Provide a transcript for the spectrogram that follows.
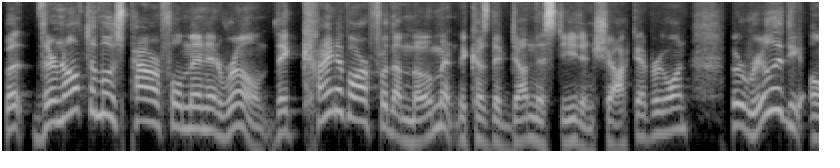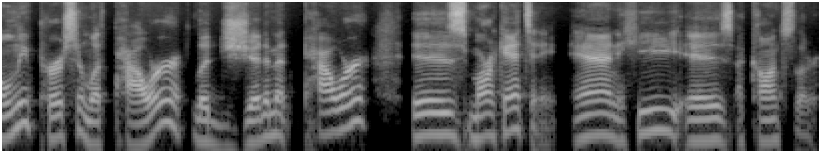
But they're not the most powerful men in Rome. They kind of are for the moment because they've done this deed and shocked everyone. But really, the only person with power, legitimate power, is Mark Antony. And he is a consular.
